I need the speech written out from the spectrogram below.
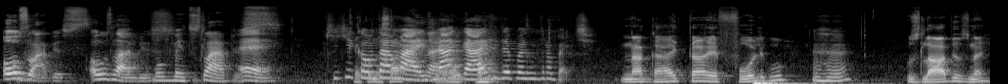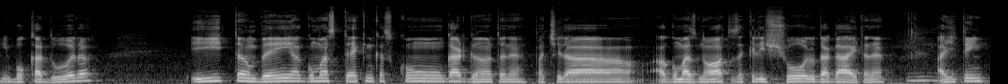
Ou os lábios. Ou os lábios? Movimento dos lábios. É. O que, que Quer conta começar? mais? Vai. Na Opa. gaita e depois no trompete? Na gaita é fôlego, Aham. os lábios, né? Embocadura. E também algumas técnicas com garganta, né? Pra tirar algumas notas, aquele choro da gaita, né? A gente tem,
